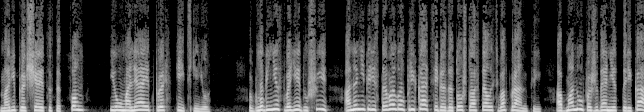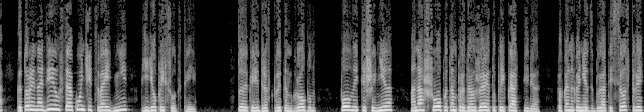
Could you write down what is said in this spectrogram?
Мари прощается с отцом и умоляет простить ее. В глубине своей души она не переставала упрекать себя за то, что осталась во Франции, обманув ожидания старика, который надеялся окончить свои дни в ее присутствии. Стоя перед раскрытым гробом, в полной тишине, она шепотом продолжает упрекать себя, пока, наконец, брат и сестры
